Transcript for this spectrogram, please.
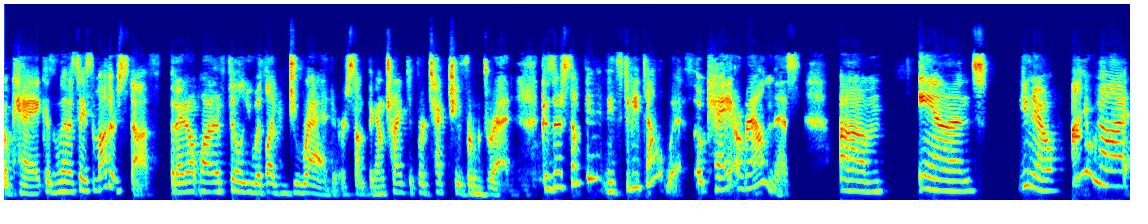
okay? Because I'm going to say some other stuff, but I don't want to fill you with like dread or something. I'm trying to protect you from dread because there's something that needs to be dealt with, okay, around this. Um, and you know, I'm not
